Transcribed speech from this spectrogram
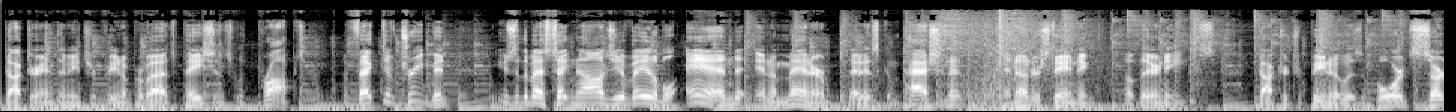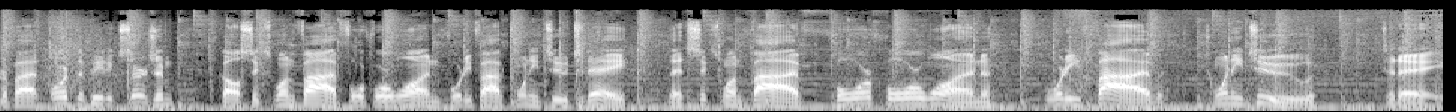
Dr. Anthony Trapino provides patients with prompt, effective treatment using the best technology available and in a manner that is compassionate and understanding of their needs. Dr. Trapino is a board certified orthopedic surgeon. Call 615 441 4522 today. That's 615 441 4522 today.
